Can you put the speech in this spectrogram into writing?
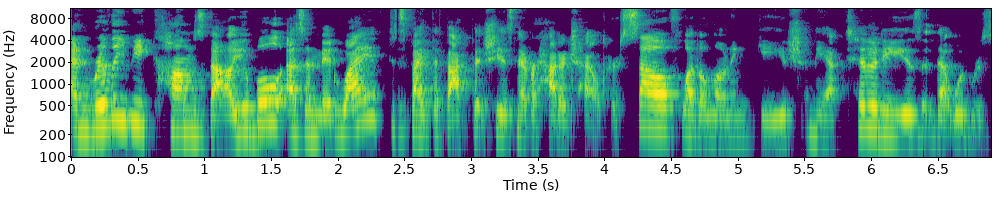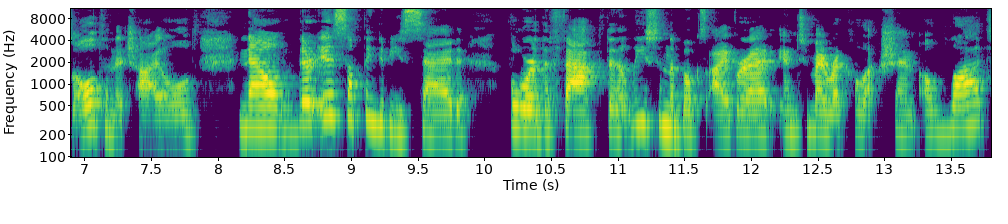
and really becomes valuable as a midwife, despite the fact that she has never had a child herself, let alone engaged in the activities that would result in a child. Now, there is something to be said for the fact that, at least in the books I've read and to my recollection, a lot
